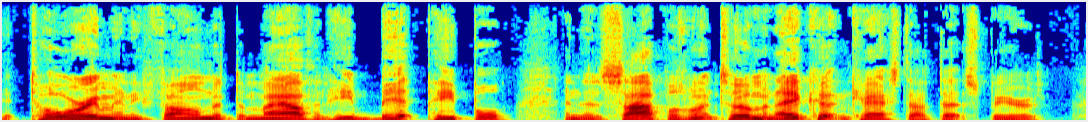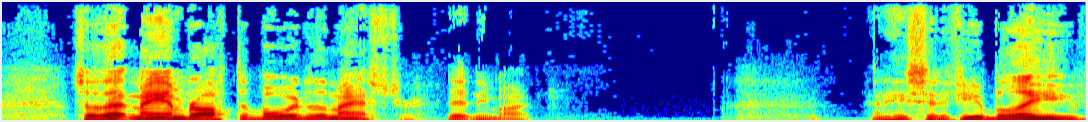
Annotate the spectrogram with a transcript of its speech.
It tore him and he foamed at the mouth and he bit people. And the disciples went to him and they couldn't cast out that spirit. So that man brought the boy to the master, didn't he, Mike? And he said, If you believe,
